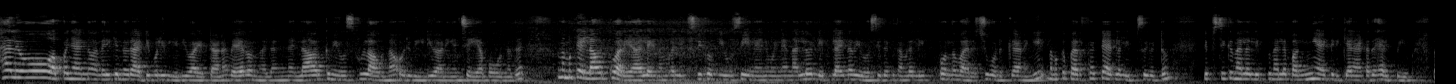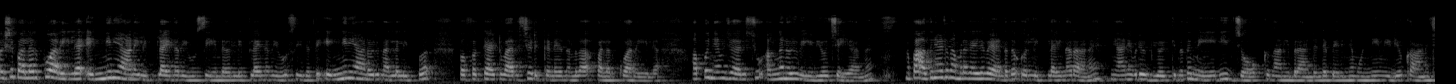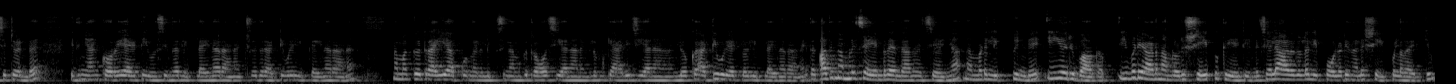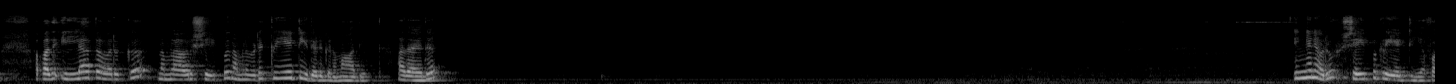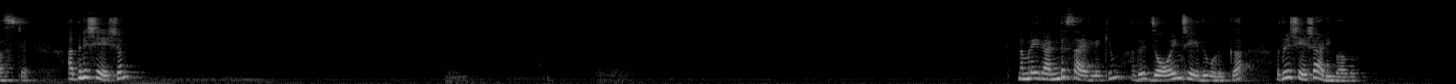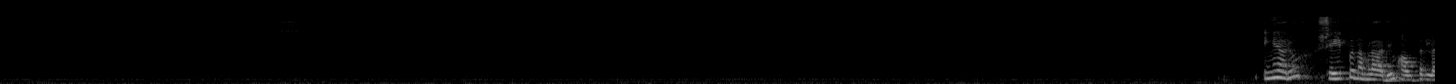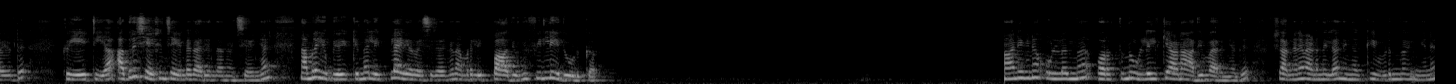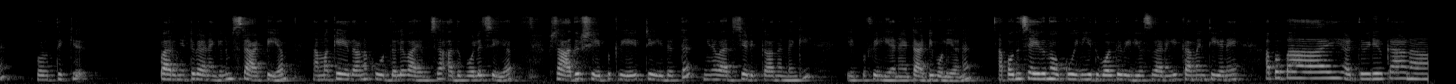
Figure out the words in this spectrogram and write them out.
Hello അപ്പോൾ ഞാൻ വന്നിരിക്കുന്ന ഒരു അടിപൊളി വീഡിയോ ആയിട്ടാണ്. വേറെ ഒന്നുമല്ല ഇന്ന് എല്ലാവർക്കും യൂസ്ഫുൾ ആവുന്ന ഒരു വീഡിയോ ആണ് ഞാൻ ചെയ്യാൻ പോകുന്നത്. നമുക്ക് എല്ലാവർക്കും അറിയാം അല്ലേ? നമ്മൾ ലിപ്സ്റ്റിക് ഒക്കെ യൂസ് ചെയ്യുന്നതിന് മുന്നേ നല്ലൊരു ലിപ് ലൈനർ യൂസ് ചെയ്തിട്ട് നമ്മുടെ ലിപ്പ് ഒന്ന് വരച്ചു കൊടുക്കുകയാണെങ്കിൽ നമുക്ക് പെർഫെക്റ്റ് ആയിട്ടുള്ള ലിപ്സ് കിട്ടും. ലിപ്സ്റ്റിക് നല്ല ലിപ്പ് നല്ല ഭംഗിയായിട്ട് ഇരിക്കാനായിട്ട് അത് ഹെൽപ്പ് ചെയ്യും. പക്ഷെ പലർക്കും അറിയില്ല എങ്ങനെയാണ് ലിപ് ലൈനർ യൂസ് ചെയ്യേണ്ടത്. ഒരു ലിപ് ലൈനർ യൂസ് ചെയ്തിട്ട് എങ്ങനെയാണ് ഒരു നല്ല ലിപ്പ് പെർഫെക്റ്റ് ആയിട്ട് വരച്ചെടുക്കേണ്ടത് എന്നുള്ളത് പലർക്കും അറിയില്ല. അപ്പോൾ ഞാൻ വിചാരിച്ചു അങ്ങനെ ഒരു വീഡിയോ ചെയ്യാന്ന്. അപ്പോൾ അതിനായിട്ട് നമ്മുടെ കയ്യിൽ വേണ്ടത് ഒരു ലിപ് ലൈനർ ആണ്. ഞാനിവിടെ ഉപയോഗിക്കുന്നത് മേരി ജോക്ക് എന്നാണ് ഈ ബ്രാൻഡിന്റെ പേര്. ഞാൻ മുന്നേ വീഡിയോ കാണിച്ചിട്ടുണ്ട്. ഇത് ഞാൻ കുറേ ആയിട്ട് യൂസ് ചെയ്യുന്ന ലിപ് ലൈനർ ആണ്. ആക്ച്വലി ഒരു അടിപൊളി ലിപ് ലൈനർ ആണ്. നമുക്ക് ഡ്രൈ ആക്കുന്ന ലിപ്സ് നമുക്ക് ഡ്രോ ചെയ്യാനാണെങ്കിലും ക്യാരി ചെയ്യാനാണെങ്കിലും ഒക്കെ അടിപൊളിയായിട്ടുള്ള ലിപ് ലൈനർ ആണ്. അത് നമ്മൾ ചെയ്യേണ്ടത് എന്താണെന്ന് വെച്ച് കഴിഞ്ഞാൽ നമ്മുടെ ലിപ്പിന്റെ ഈ ഒരു ഭാഗം ഇവിടെയാണ് നമ്മൾ ഒരു ഷേപ്പ് ക്രിയേറ്റ് ചെയ്യുന്നത്. ചില ആളുകളുടെ ലിപ്പ് ഓൾറെഡി നല്ല ഷേപ്പ് ഉള്ളതായിരിക്കും. അപ്പൊ അത് ഇല്ലാത്തവർക്ക് നമ്മൾ ആ ഒരു ഷേപ്പ് നമ്മൾ ഇവിടെ ക്രിയേറ്റ് ചെയ്തെടുക്കണം ആദ്യം. അതായത് ഇങ്ങനെ ഒരു ഷേപ്പ് ക്രിയേറ്റ് ചെയ്യുക ഫസ്റ്റ് അതിനുശേഷം നമ്മൾ ഈ രണ്ട് സൈഡിലേക്കും അത് ജോയിൻ ചെയ്ത് കൊടുക്കുക. അതിനുശേഷം അടിഭാഗം. ഇങ്ങനെ ഒരു ഷേപ്പ് നമ്മൾ ആദ്യം ഔട്ടർ ഔട്ടറിലായിട്ട് ക്രിയേറ്റ് ചെയ്യുക. അതിനുശേഷം ചെയ്യേണ്ട കാര്യം എന്താണെന്ന് വെച്ച് കഴിഞ്ഞാൽ നമ്മൾ ഉപയോഗിക്കുന്ന ലിപ്പ് ലൈനർ വെച്ച് കഴിഞ്ഞാൽ നമ്മുടെ ലിപ്പ് ആദ്യം ഒന്ന് ഫില്ല് ചെയ്ത് കൊടുക്കുക. ഞാനിങ്ങനെ ഉള്ളിന്ന് പുറത്തുനിന്ന് ഉള്ളിലേക്കാണ് ആദ്യം വരഞ്ഞത്. പക്ഷെ അങ്ങനെ വേണമെന്നില്ല നിങ്ങൾക്ക് ഇവിടുന്ന് ഇങ്ങനെ പുറത്തേക്ക് പറഞ്ഞിട്ട് വേണമെങ്കിലും സ്റ്റാർട്ട് ചെയ്യാം. നമുക്ക് ഏതാണ് കൂടുതൽ വരച്ച അതുപോലെ ചെയ്യാം. പക്ഷെ ആദ്യം ഷേപ്പ് ക്രിയേറ്റ് ചെയ്തിട്ട് ഇങ്ങനെ വരച്ചെടുക്കാന്നുണ്ടെങ്കിൽ ലിപ്പ് ഫിൽ ചെയ്യാനായിട്ട് അടിപൊളിയാണ്. അപ്പോൾ ഒന്ന് ചെയ്ത് നോക്കൂ. ഇനി ഇതുപോലത്തെ വീഡിയോസ് വേണമെങ്കിൽ കമന്റ് ചെയ്യണേ. അപ്പോൾ ബായ് അടുത്ത വീഡിയോ കാണാം.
